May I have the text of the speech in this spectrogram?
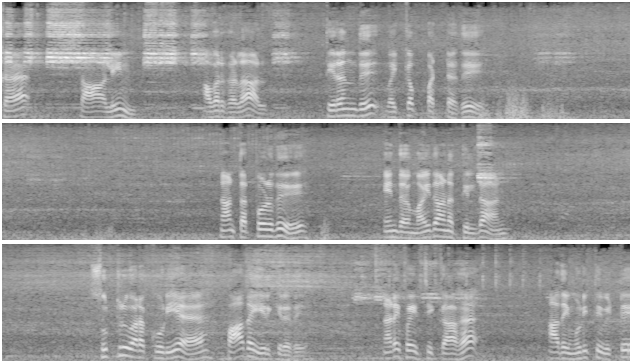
க. ஸ்டாலின் அவர்களால் திறந்து வைக்கப்பட்டது. நான் தற்பொழுது இந்த மைதானத்தில்தான் சுற்று வரக்கூடிய பாதை இருக்கிறது. நடைப்பயிற்சிக்காக அதை முடித்துவிட்டு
